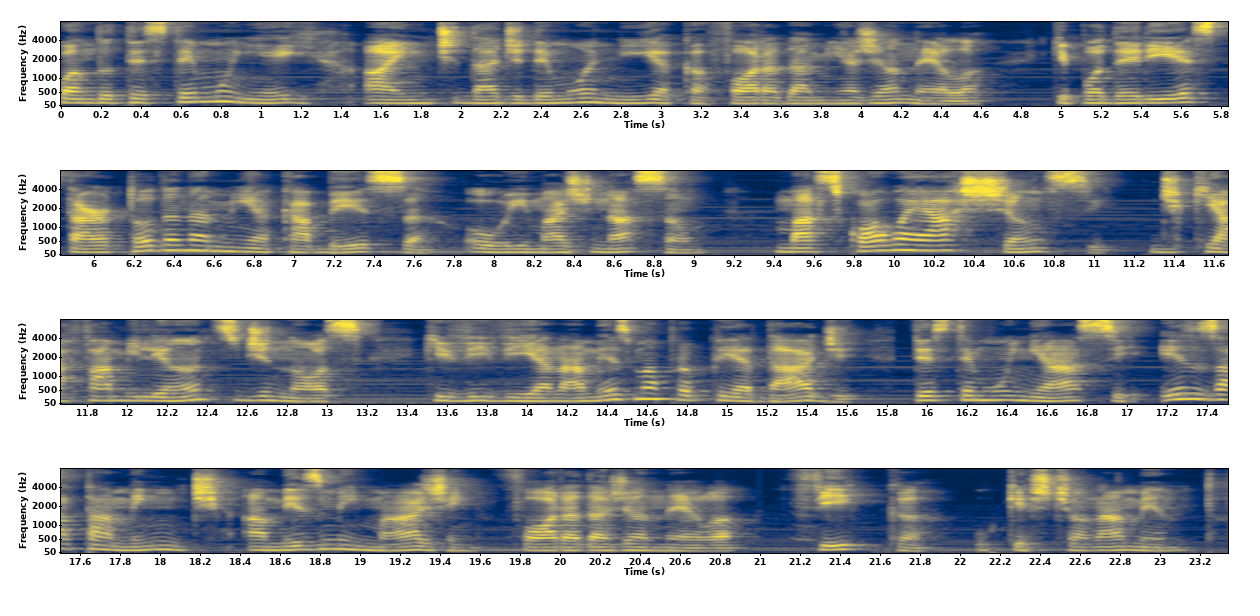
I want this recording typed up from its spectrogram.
quando testemunhei a entidade demoníaca fora da minha janela, que poderia estar toda na minha cabeça ou imaginação. Mas qual é a chance de que a família antes de nós, que vivia na mesma propriedade, testemunhasse exatamente a mesma imagem fora da janela? Fica o questionamento.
